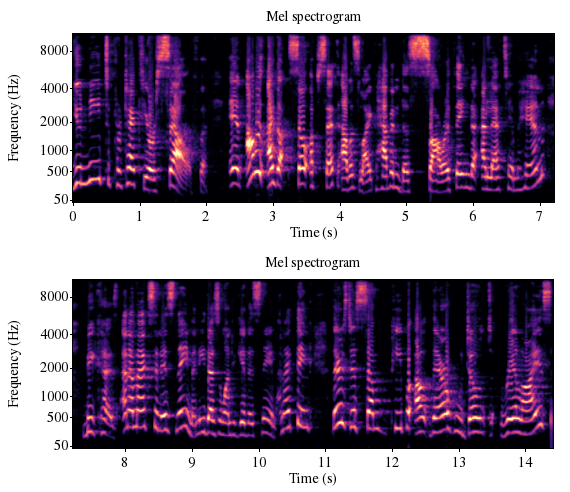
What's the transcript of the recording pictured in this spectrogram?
you need to protect yourself. And I was I got so upset. I was like having the sorrow thing that I left him in because and I'm asking his name and he doesn't want to give his name. And I think there's just some people out there who don't realize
